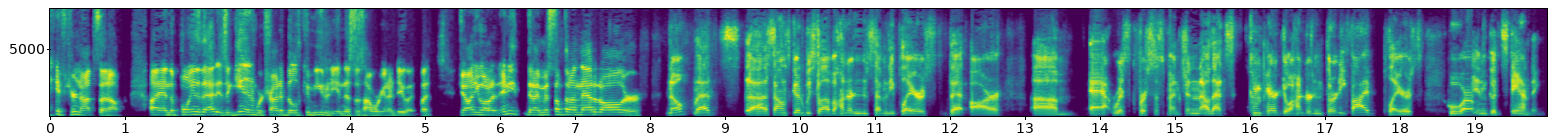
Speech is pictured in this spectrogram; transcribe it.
if you're not set up. Uh, and the point of that is, again, we're trying to build community, and this is how we're going to do it. But John, you want any? Did I miss something on that at all, or No, that uh, sounds good. We still have 170 players that are um, at risk for suspension. Now, that's compared to 135 players who are in good standing.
